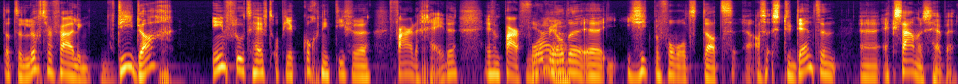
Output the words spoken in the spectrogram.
dat de luchtvervuiling die dag invloed heeft op je cognitieve vaardigheden. Even een paar voorbeelden. Ja, ja. Uh, je ziet bijvoorbeeld dat eh, als studenten uh, examens hebben.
